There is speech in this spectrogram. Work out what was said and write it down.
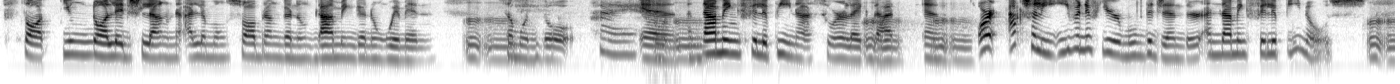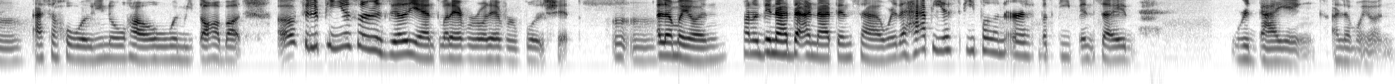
thought, yung knowledge lang na alam mong sobrang ganong, daming ganong women Mm-mm. sa mundo. Ay. And ang Mm-mm. daming Filipinas who are like that. Mm-mm. And, Mm-mm. or actually, even if you remove the gender, ang daming Filipinos Mm-mm. as a whole. You know how when we talk about, oh, Filipinos are resilient, whatever, whatever bullshit. Mm-mm. Alam mo yon parang dinadaan natin sa, we're the happiest people on earth, but deep inside, we're dying. Alam mo yon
